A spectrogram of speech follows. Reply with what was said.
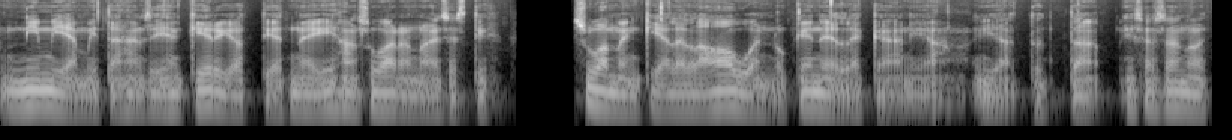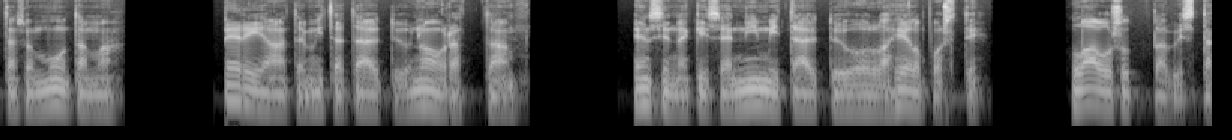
nimiä, mitä hän siihen kirjoitti, että ne ei ihan suoranaisesti suomen kielellä auennut kenellekään. Ja, ja tota, isä sanoi, että tässä on muutama periaate, mitä täytyy noudattaa. Ensinnäkin se nimi täytyy olla helposti lausuttavista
